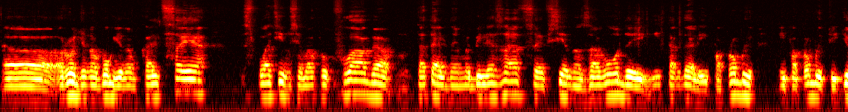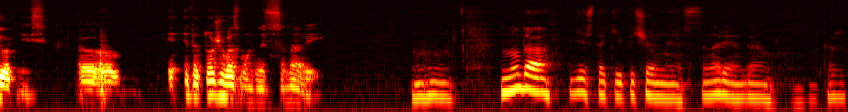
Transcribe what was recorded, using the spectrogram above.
Родина в огненном кольце, сплотимся вокруг флага, тотальная мобилизация, все на заводы и так далее. И попробуй, и попробуй ты дернись. Это тоже возможный сценарий. Ну да, есть такие печальные сценарии, да. Кажется,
